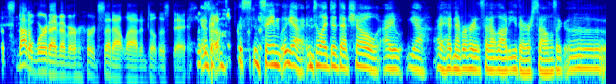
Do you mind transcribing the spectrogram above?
It's not a word I've ever heard said out loud until this day. Okay, So, same. Yeah, until I did that show, I yeah I had never heard it said out loud either. So I was like, uh.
